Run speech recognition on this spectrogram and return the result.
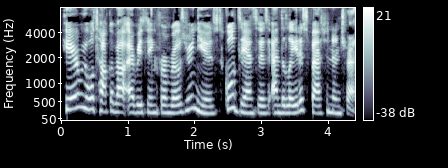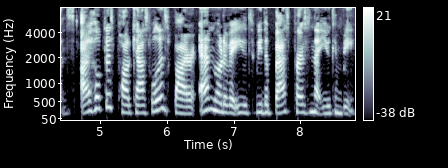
Here we will talk about everything from Rosary news, school dances, and the latest fashion and trends. I hope this podcast will inspire and motivate you to be the best person that you can be.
